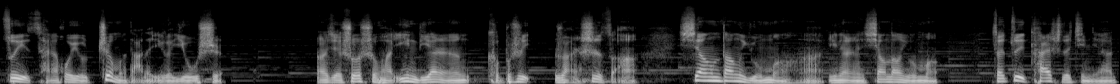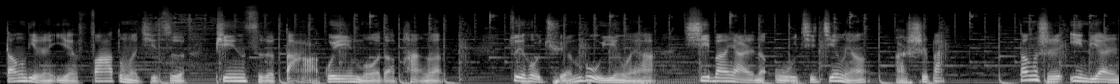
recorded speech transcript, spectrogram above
所以才会有这么大的一个优势。而且说实话，印第安人可不是软柿子啊，相当勇猛啊！印第安人相当勇猛，在最开始的几年，当地人也发动了几次拼死的大规模的叛乱，最后全部因为啊西班牙人的武器精良而失败。当时印第安人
